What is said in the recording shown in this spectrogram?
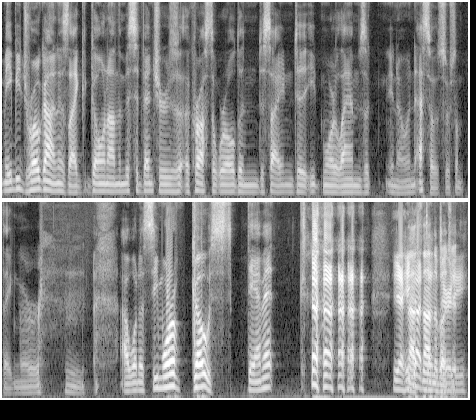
maybe Drogon is like going on the misadventures across the world and deciding to eat more lambs, uh, you know, in Essos or something. Or Hmm. I want to see more of Ghost. Damn it! yeah, he No, got not done in the budget. dirty.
